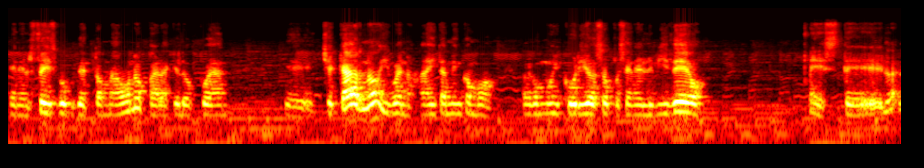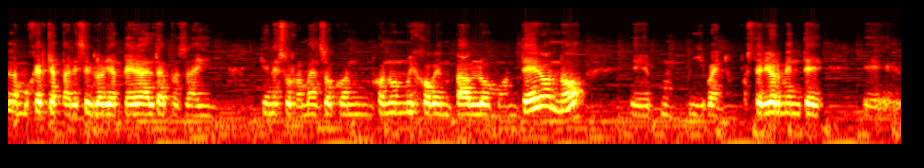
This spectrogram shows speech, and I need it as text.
en el Facebook de Toma 1 para que lo puedan eh, checar, ¿no? Y bueno, ahí también como algo muy curioso, pues en el video, este, la, mujer que aparece, Gloria Peralta, pues ahí tiene su romance con, con un muy joven Pablo Montero, ¿no? Eh, y bueno, posteriormente eh,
